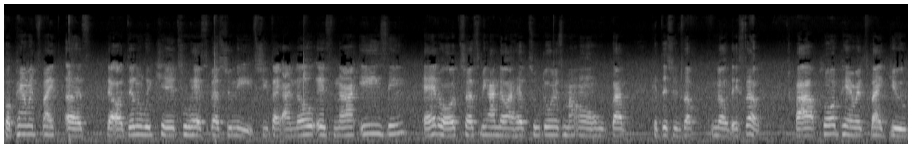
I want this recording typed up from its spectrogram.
for parents like us that are dealing with kids who have special needs. She's like, I know it's not easy at all. Trust me, I know I have two daughters of my own who got conditions of, you know, they. But I applaud parents like you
